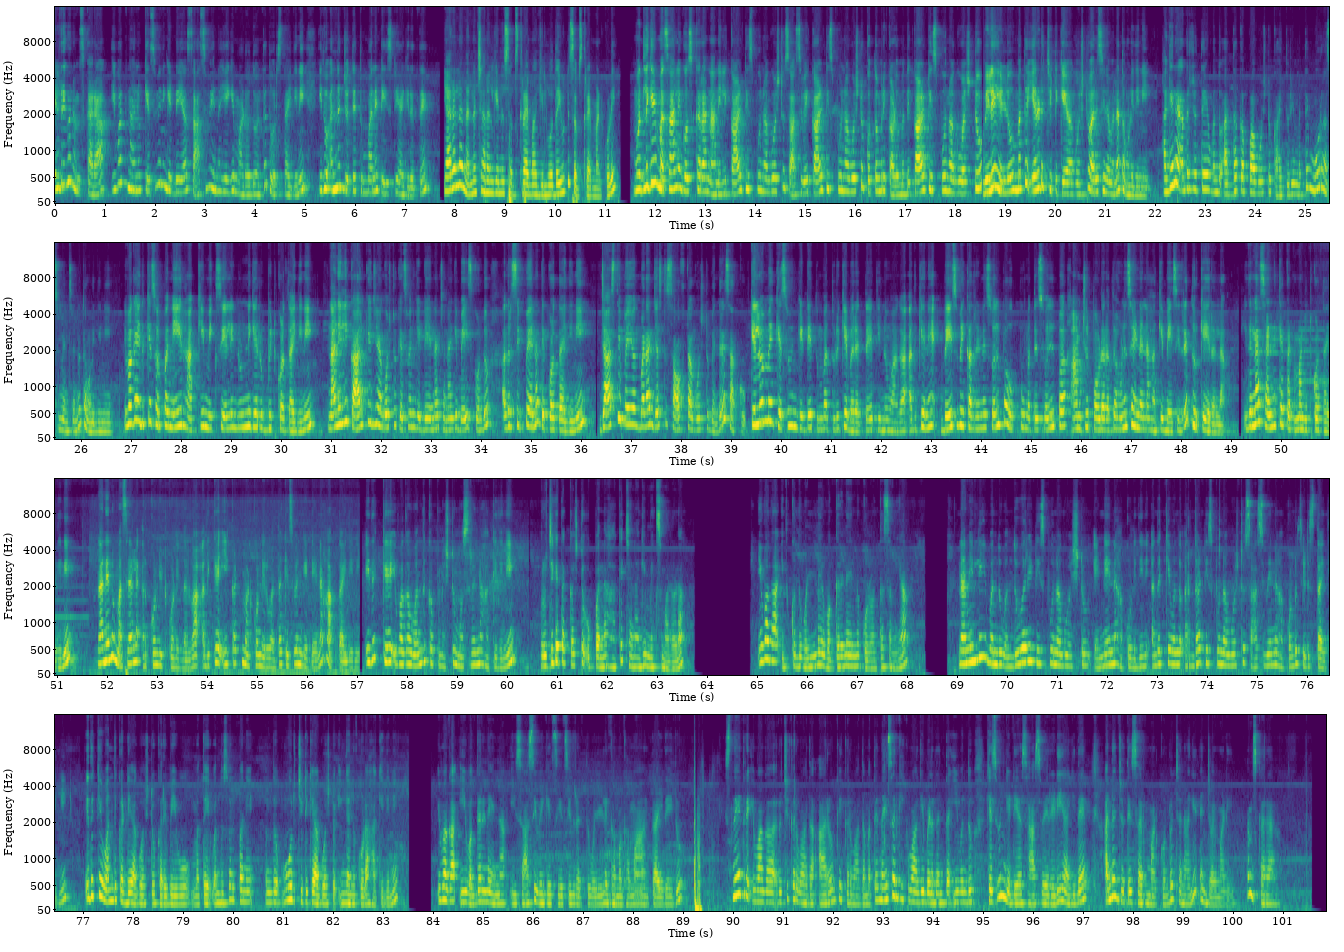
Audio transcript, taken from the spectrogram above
ಎಲ್ರಿಗೂ ನಮಸ್ಕಾರ. ಇವತ್ತು ನಾನು ಕೆಸುವಿನ ಗೆಡ್ಡೆಯ ಸಾಸಿವೆಯನ್ನು ಹೇಗೆ ಮಾಡೋದು ಅಂತ ತೋರಿಸ್ತಾ ಇದ್ದೀನಿ. ಇದು ಅನ್ನದ ಜೊತೆ ತುಂಬಾ ಟೇಸ್ಟಿಯಾಗಿರುತ್ತೆ ಯಾರೆಲ್ಲ ನನ್ನ ಚಾನಲ್ಗೇನು ಸಬ್ಸ್ಕ್ರೈಬ್ ಆಗಿಲ್ವೋ, ದಯವಿಟ್ಟು ಸಬ್ಸ್ಕ್ರೈಬ್ ಮಾಡ್ಕೊಳ್ಳಿ. ಮೊದಲಿಗೆ ಮಸಾಲೆಗೋಸ್ಕರ ನಾನಿಲ್ಲಿ ಕಾಲು ಟೀ ಸ್ಪೂನ್ ಆಗುವಷ್ಟು ಸಾಸಿವೆ, ಕಾಲು ಟೀ ಸ್ಪೂನ್ ಆಗುವಷ್ಟು ಕೊತ್ತಂಬರಿ ಕಾಳು ಮತ್ತೆ ಕಾಲು ಟೀ ಸ್ಪೂನ್ ಆಗುವಷ್ಟು ಬಿಳೆ ಎಳ್ಳು ಮತ್ತೆ ಎರಡು ಚಿಟಿಕೆ ಆಗುವಷ್ಟು ಅರಿಶಿನವನ್ನ ತಗೊಂಡಿದ್ದೀನಿ. ಹಾಗೇನೆ ಅದರ ಜೊತೆ ಒಂದು ಅರ್ಧ ಕಪ್ ಆಗುವಷ್ಟು ಕಾಯ್ತುರಿ ಮತ್ತೆ ಮೂರು ಹಸಿಮೆಣಸನ್ನು ತಗೊಂಡಿದ್ದೀನಿ. ಇವಾಗ ಇದಕ್ಕೆ ಸ್ವಲ್ಪ ನೀರು ಹಾಕಿ ಮಿಕ್ಸಿಯಲ್ಲಿ ನುಣ್ಣಿಗೆ ರುಬ್ಬಿಟ್ಕೊಳ್ತಾ ಇದ್ದೀನಿ. ನಾನಿಲ್ಲಿ ಕಾಲು ಕೆ ಜಿ ಆಗುವಷ್ಟು ಕೆಸುವಿನ ಗೆಡ್ಡೆಯನ್ನು ಚೆನ್ನಾಗಿ ಬೇಯಿಸ್ಕೊಂಡು ಅದ್ರ ಸಿಪ್ಪೆಯನ್ನು ತೆಕ್ಕೊಳ್ತಾ ಇದ್ದೀನಿ. ಜಾಸ್ತಿ ಬೇಯೋದು ಬೇಡ ಜಸ್ಟ್ ಸಾಫ್ಟ್ ಆಗುವಷ್ಟು ಬೆಂದರೆ ಸಾಕು. ಕೆಲವೊಮ್ಮೆ ಕೆಸುವಿನ ಗೆಡ್ಡೆ ತುಂಬಾ ತುರಿಕೆ ಬರುತ್ತೆ ತಿನ್ನುವಾಗ. ಅದಕ್ಕೇನೆ ಬೇಯಿಸಬೇಕಾದ್ರೇನೆ ಸ್ವಲ್ಪ ಉಪ್ಪು ಮತ್ತೆ ಸ್ವಲ್ಪ ಆಮ್ಚೂರ್ ಪೌಡರ್ ಅಥವಾ ಹುಣಸೆ ಹಣ್ಣನ್ನ ಹಾಕಿ ಬೇಯಿಸಿದ್ರೆ ತುರಿಕೆ ಇರಲ್ಲ. ಇದನ್ನ ಸಣ್ಣಕ್ಕೆ ಕಟ್ ಮಾಡಿ ಇಟ್ಕೊಳ್ತಾ ಇದ್ದೀನಿ. ನಾನೇನು ಮಸಾಲೆ ಹರ್ಕೊಂಡು ಇಟ್ಕೊಂಡಿದ್ನಲ್ವಾ? ಅದಕ್ಕೆ ಈ ಕಟ್ ಮಾಡ್ಕೊಂಡಿರುವಂತ ಕೆಸುವಿನ ಗೆಡ್ಡೆಯನ್ನು ಹಾಕ್ತಾ ಇದ್ದೀನಿ. ಇದಕ್ಕೆ ಇವಾಗ ಒಂದು ಕಪ್ನಷ್ಟು ಮೊಸರನ್ನ ಹಾಕಿದ್ದೀನಿ. ರುಚಿಗೆ ತಕ್ಕಷ್ಟು ಉಪ್ಪನ್ನು ಹಾಕಿ ಚೆನ್ನಾಗಿ ಮಿಕ್ಸ್ ಮಾಡೋಣ. ಇವಾಗ ಇದಕ್ಕೊಂದು ಒಳ್ಳೆಯ ಒಗ್ಗರಣೆಯನ್ನು ಕೊಡುವಂಥ ಸಮಯ. ನಾನಿಲ್ಲಿ ಒಂದು ಒಂದೂವರೆ ಟೀ ಸ್ಪೂನ್ ಆಗುವಷ್ಟು ಎಣ್ಣೆಯನ್ನು ಹಾಕ್ಕೊಂಡಿದ್ದೀನಿ ಅದಕ್ಕೆ ಒಂದು ಅರ್ಧ ಟೀ ಸ್ಪೂನ್ ಆಗುವಷ್ಟು ಸಾಸಿವೆಯನ್ನು ಹಾಕ್ಕೊಂಡು ಸಿಡಿಸ್ತಾ ಇದ್ದೀನಿ. ಇದಕ್ಕೆ ಒಂದು ಕಡ್ಡಿ ಆಗುವಷ್ಟು ಕರಿಬೇವು ಮತ್ತು ಒಂದು ಸ್ವಲ್ಪನೇ ಒಂದು ಮೂರು ಚಿಟಿಕೆ ಆಗುವಷ್ಟು ಇಂಗನ್ನು ಕೂಡ ಹಾಕಿದ್ದೀನಿ. ಇವಾಗ ಈ ಒಗ್ಗರಣೆಯನ್ನು ಈ ಸಾಸಿವೆಗೆ ಸೇರಿಸಿದ್ರಂತೂ ಒಳ್ಳೆ ಘಮ ಘಮ ಅಂತ ಇದೆ ಇದು. ಸ್ನೇಹಿತರೆ, ಇವಾಗ ರುಚಿಕರವಾದ, ಆರೋಗ್ಯಕರವಾದ ಮತ್ತು ನೈಸರ್ಗಿಕವಾಗಿ ಬೆಳೆದಂಥ ಈ ಒಂದು ಕೆಸುವಿನ ಗೆಡ್ಡೆಯ ಸಾಸಿವೆ ರೆಡಿಯಾಗಿದೆ ಅನ್ನದ ಜೊತೆ ಸರ್ವ್ ಮಾಡಿಕೊಂಡು ಚೆನ್ನಾಗಿ ಎಂಜಾಯ್ ಮಾಡಿ. ನಮಸ್ಕಾರ.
